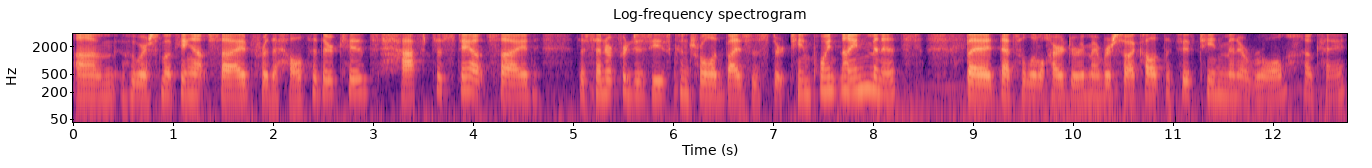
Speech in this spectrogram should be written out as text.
um, who are smoking outside for the health of their kids have to stay outside. The Center for Disease Control advises 13.9 minutes, but that's a little hard to remember, so I call it the 15 minute rule. Okay,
